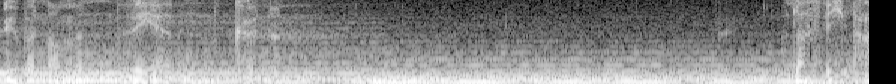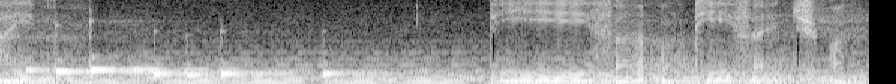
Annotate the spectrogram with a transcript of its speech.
übernommen werden können. Lass dich treiben. Tiefer und tiefer entspannen.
